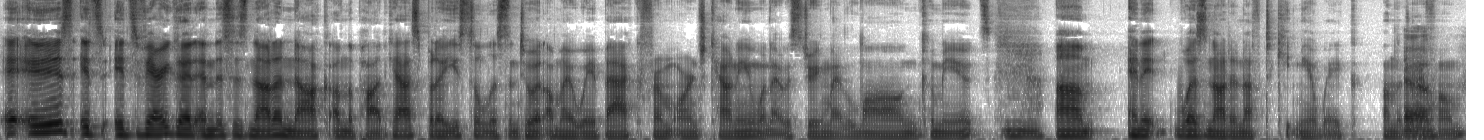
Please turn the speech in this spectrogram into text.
it, is it's it's very good. And this is not a knock on the podcast, but I used to listen to it on my way back from Orange County when I was doing my long commutes. Mm-hmm. Um, and it was not enough to keep me awake on the drive Oh. home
